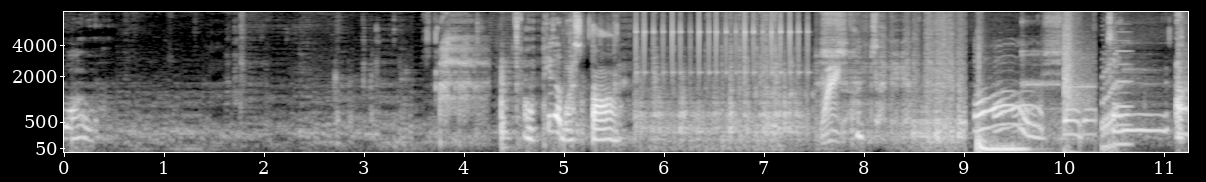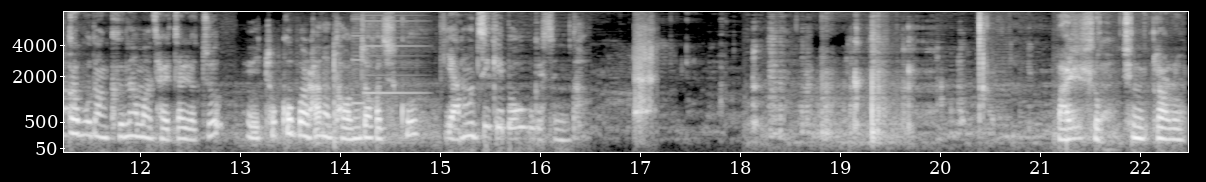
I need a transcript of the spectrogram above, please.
와우. 어, 피자 맛있다. 천천히요. 오우, shit. 짠! 아까보단 그나마 잘 잘렸죠? 이 초코볼 하나 더 얹어가지고 야무지게 먹어보겠습니다. 맛있어, 진짜로.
